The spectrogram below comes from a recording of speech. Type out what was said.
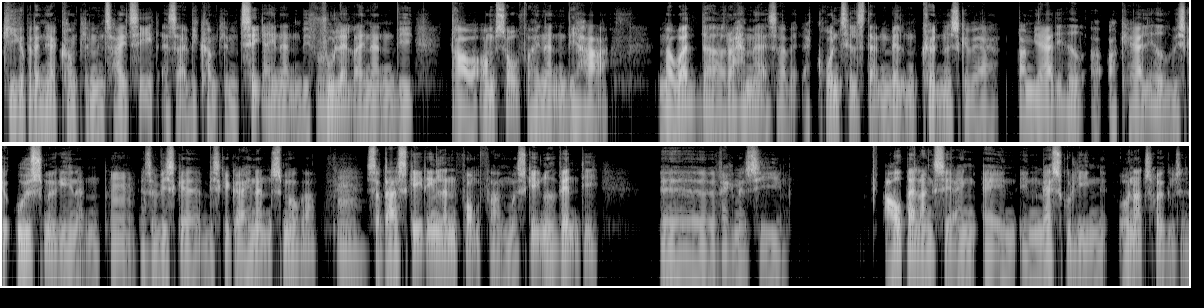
kigger på den her komplementaritet, altså at vi komplementerer hinanden, vi Mm. fuldalder hinanden, vi drager omsorg for hinanden, vi har mawadda og rahma, altså at grundtilstanden mellem kønnene skal være barmhjertighed og, og kærlighed. Vi skal udsmykke hinanden, Mm. altså vi skal, vi skal gøre hinanden smukkere. Mm. Så der er sket en eller anden form for måske nødvendig, øh, hvad kan man sige, afbalancering af en, en maskulin undertrykkelse,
